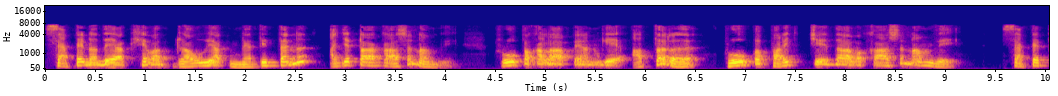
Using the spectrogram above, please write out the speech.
සැපෙන දෙයක් හෙවත් ද්‍රව්‍යයක් නැති තැන අජටාකාශ නම් වේ. රූප කලාපයන්ගේ අතර රූප පරිච්ඡේදාවකාශ නම් වේ. සැපෙතත්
